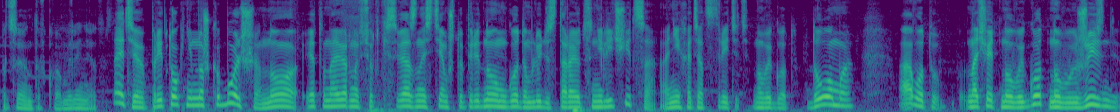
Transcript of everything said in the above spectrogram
пациентов к вам или нет? Знаете, приток немножко больше, но это, наверное, все-таки связано с тем, что перед Новым годом люди стараются не лечиться, они хотят встретить Новый год дома, а вот начать Новый год, новую жизнь,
